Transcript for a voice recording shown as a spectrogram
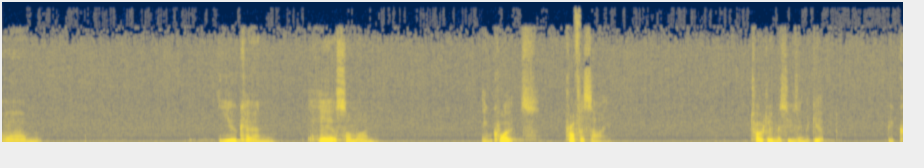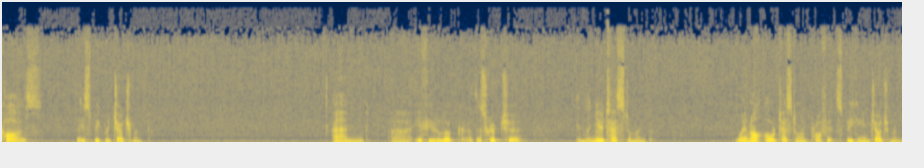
um, you can hear someone, in quotes, prophesying, totally misusing the gift because they speak with judgment. And uh, if you look at the scripture in the New Testament, we're not Old Testament prophets speaking in judgment,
